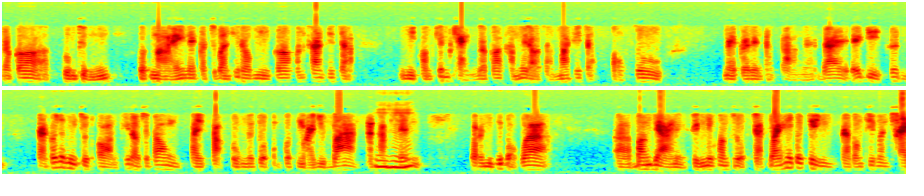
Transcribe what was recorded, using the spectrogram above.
แล้วก็รวมถึงกฎหมายในปัจจุบันที่เรามีก็ค่อนข้างที่จะมีความเข้มแข็ง แล้วก็ทำให้เราสามารถที่จะต่อสู้ในประเด็นต่างๆเนี่ยได้ได้ดีขึ้น แต่ก็จะมีจุดอ่อนที่เราจะต้องไปปรับปรุงในตัวของกฎหมายอยู่บ้างนะครับเช่นกรณีที่บอกว่า บางอย่างสิ่งมีความสะดวกจัดไว้ให้ก็จริง แต่บางทีมันใช้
